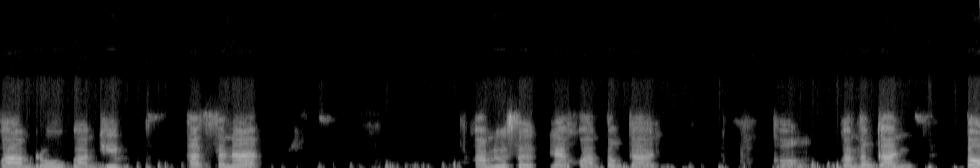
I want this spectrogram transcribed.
ความรู้ความคิด ทัศนะ ความรู้สึกและความต้องการของความต้องการ ต่อ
